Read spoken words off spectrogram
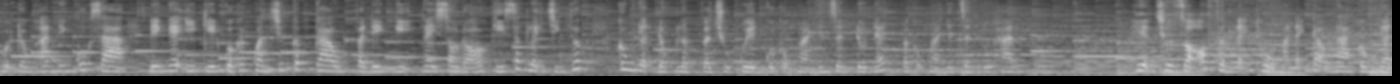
Hội đồng An ninh Quốc gia để nghe ý kiến của các quan chức cấp cao và đề nghị ngay sau đó ký sắc lệnh chính thức công nhận độc lập và chủ quyền của Cộng hòa Nhân dân Donetsk và Cộng hòa Nhân dân Luhansk. Hiện chưa rõ phần lãnh thổ mà lãnh đạo Nga công nhận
